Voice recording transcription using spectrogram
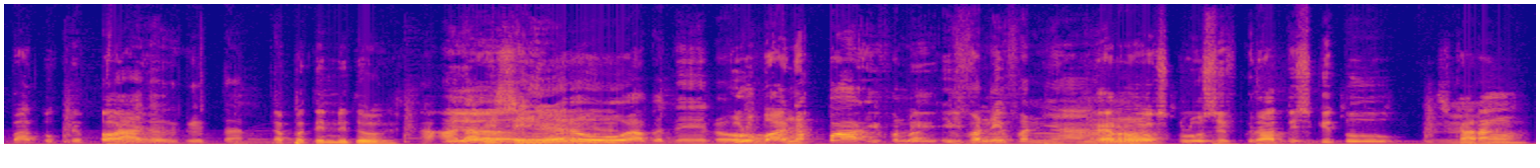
batu Krypton. Batu Krypton Dapetin itu. Ah, Iya. dapat Isinya hero gitu. dapat hero Dulu banyak Pak event event-eventnya hero eksklusif gratis gitu. Sekarang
